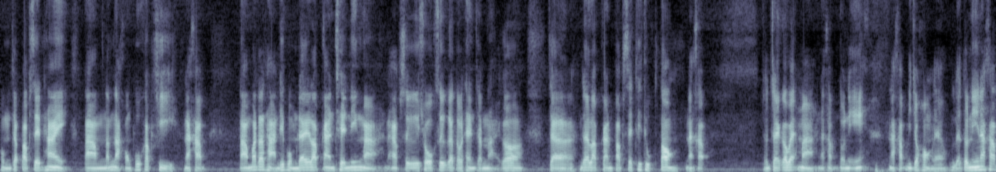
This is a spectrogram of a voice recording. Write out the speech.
ผมจะปรับเซตให้ตามน้ำหนักของผู้ขับขี่นะครับตามมาตรฐานที่ผมได้รับการเทรนนิ่งมานะครับซื้อโชคซื้อกับตัวแทนจำหน่ายก็จะได้รับการปรับเซตที่ถูกต้องนะครับ สนใจก็แวะมานะครับตัวนี้นะครับมีเจ้าของแล้วเหลือตัวนี้นะครับ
